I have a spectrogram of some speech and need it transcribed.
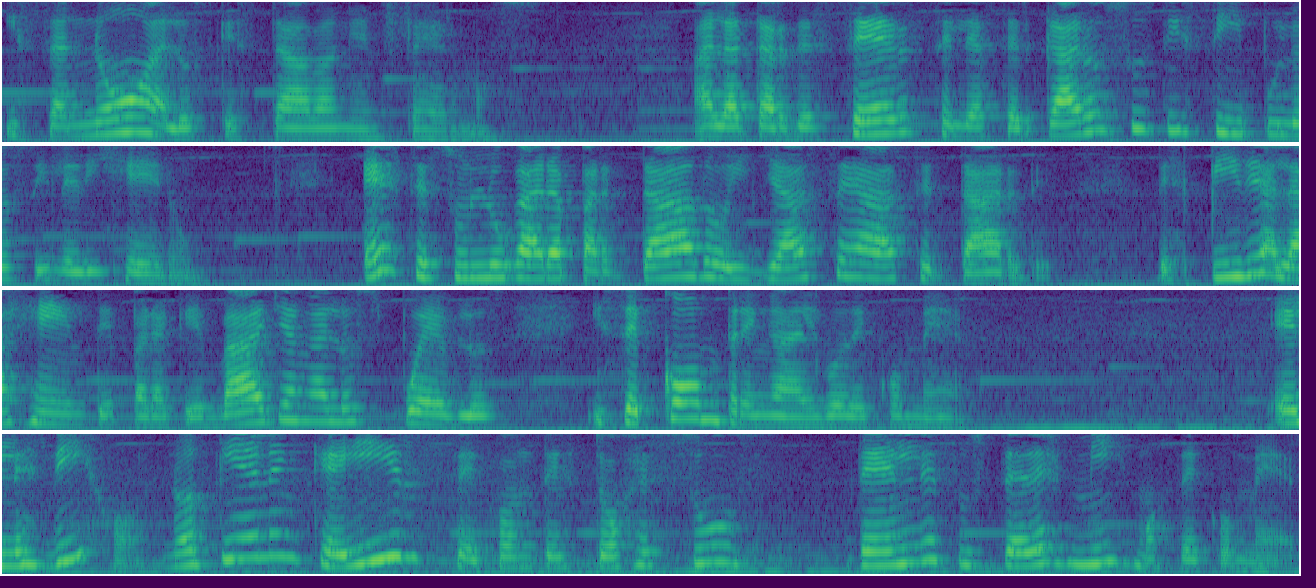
y sanó a los que estaban enfermos. Al atardecer se le acercaron sus discípulos y le dijeron, Este es un lugar apartado y ya se hace tarde. Despide a la gente para que vayan a los pueblos y se compren algo de comer. Él les dijo, no tienen que irse, contestó Jesús, denles ustedes mismos de comer.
